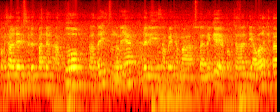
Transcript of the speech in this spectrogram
Kalau misalnya dari sudut pandang aku kalau tadi sebenarnya udah disampaikan sama Mbak Mega ya kalau misalnya di awal kita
